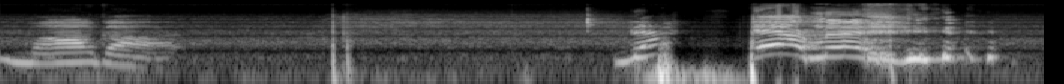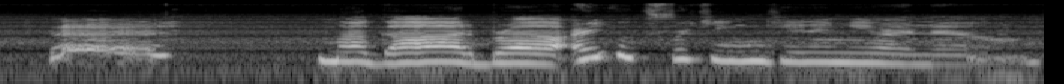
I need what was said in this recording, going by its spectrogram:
my god. That scared me! my god, bruh. Are you freaking kidding me right now?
